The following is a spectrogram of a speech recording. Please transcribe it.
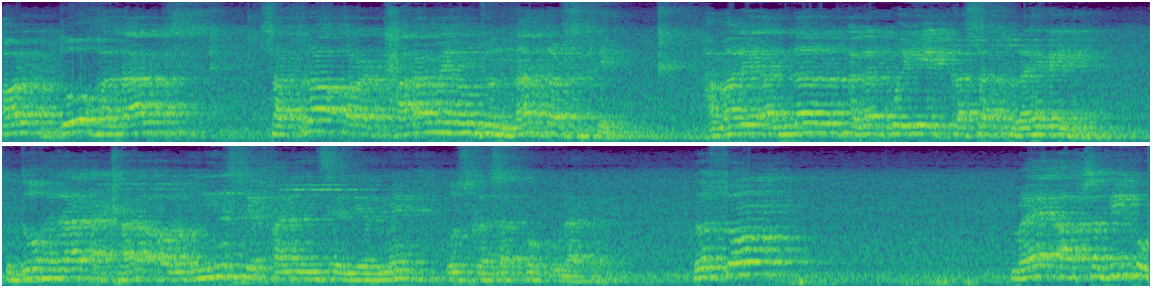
और 2017 और 18 में हम जो न कर सके, हमारे अंदर अगर कोई एक कसक रह गई है तो 2018 और 19 के फाइनेंशियल ईयर में उस कसक को पूरा करें। दोस्तों, मैं आप सभी को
